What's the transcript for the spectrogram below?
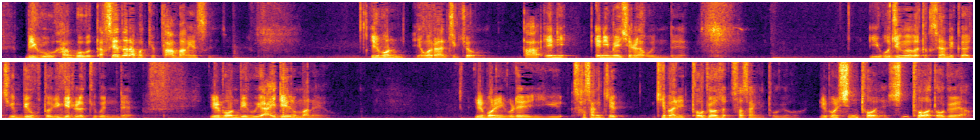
미국, 한국 딱 세 나라밖에 다 망했어. 이제. 일본 영화를 안 찍죠. 다 애니, 애니메이션을 하고 있는데 이 오징어가 득세하니까 지금 미국도 위기를 느끼고 있는데 일본, 미국이 아이디어는 많아요. 일본이 원래 이 사상적 기반이 도교 사상이에요, 도교. 일본 신토, 신토와 도교야.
